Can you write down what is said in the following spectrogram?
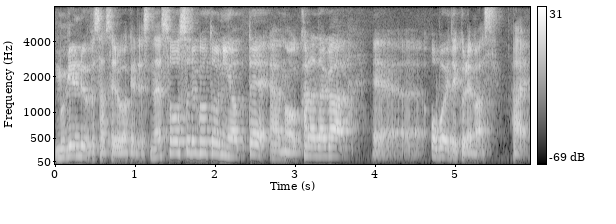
無限ループさせるわけですね。そうすることによってあの体が、えー覚えてくれます。はい。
